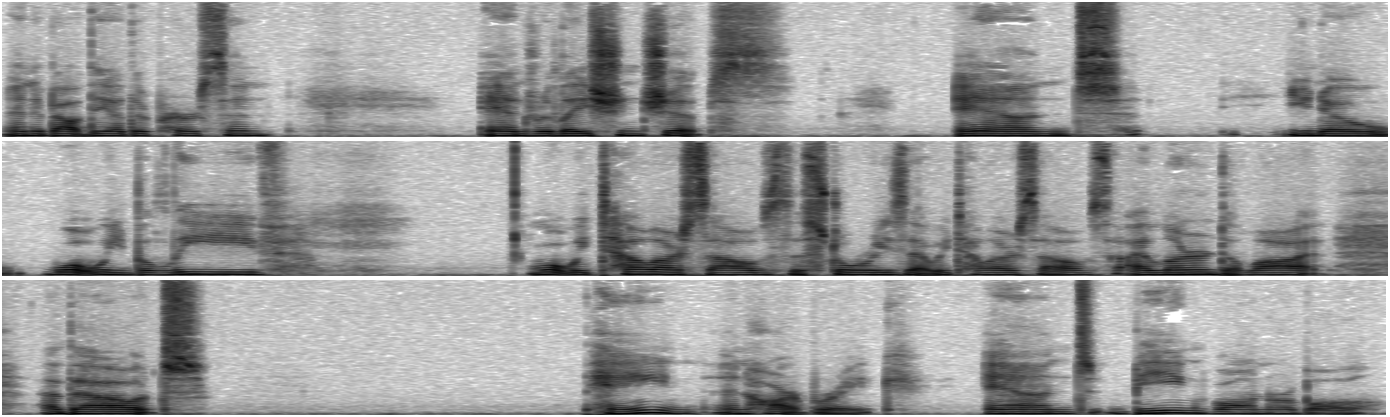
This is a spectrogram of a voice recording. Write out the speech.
and about the other person and relationships and, you know, what we believe, what we tell ourselves, the stories that we tell ourselves. I learned a lot about pain and heartbreak and being vulnerable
